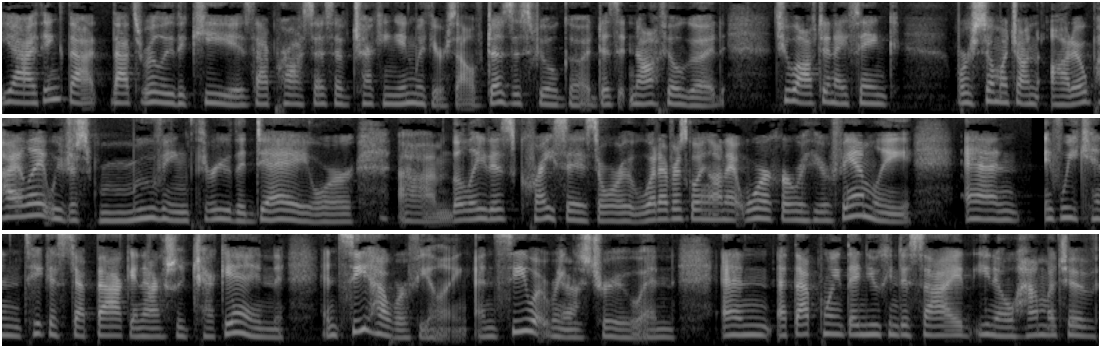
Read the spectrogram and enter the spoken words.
Yeah, I think that that's really the key is that process of checking in with yourself. Does this feel good? Does it not feel good? Too often, I think we're so much on autopilot. We're just moving through the day or um, the latest crisis or whatever's going on at work or with your family. And if we can take a step back and actually check in and see how we're feeling and see what rings yeah. true, and and at that point, then you can decide, you know, how much of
